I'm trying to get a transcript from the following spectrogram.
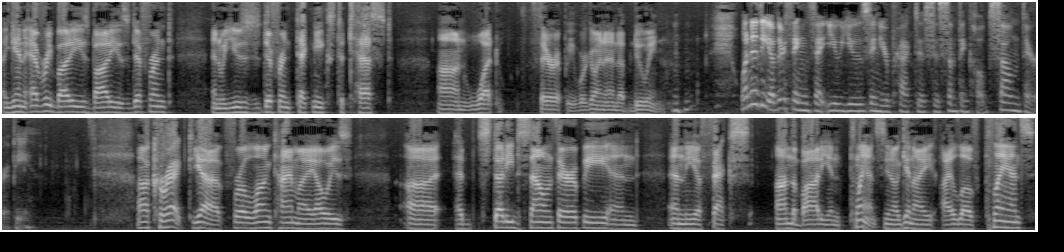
again, everybody's body is different, and we use different techniques to test on what therapy we're going to end up doing. Mm-hmm. One of the other things that you use in your practice is something called sound therapy. Uh, correct. Yeah. For a long time, I always uh, had studied sound therapy and and the effects on the body and plants. You know, again, I, I love plants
